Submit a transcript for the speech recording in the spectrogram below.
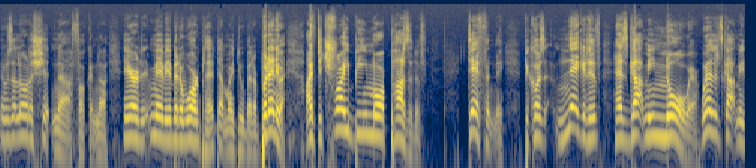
It was a lot of shit. Nah, fuck it, nah. Here, maybe a bit of wordplay. That might do better. But anyway, I have to try being more positive. Definitely. Because negative has got me nowhere. Well, it's got me.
